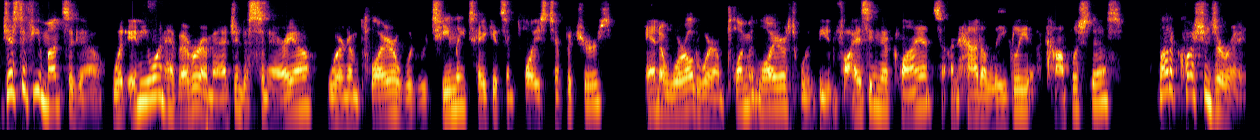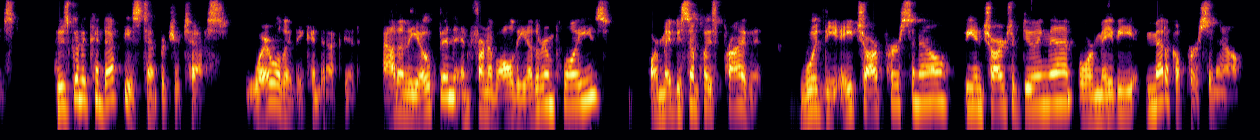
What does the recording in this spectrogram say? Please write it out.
Just a few months ago, would anyone have ever imagined a scenario where an employer would routinely take its employees' temperatures and a world where employment lawyers would be advising their clients on how to legally accomplish this? A lot of questions are raised. Who's going to conduct these temperature tests? Where will they be conducted? Out in the open in front of all the other employees or maybe someplace private? Would the HR personnel be in charge of doing that or maybe medical personnel?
